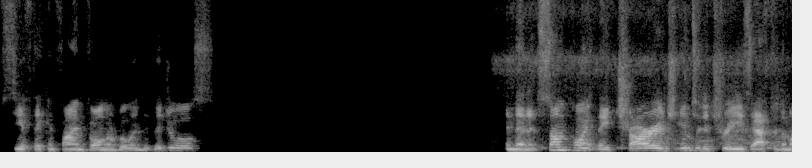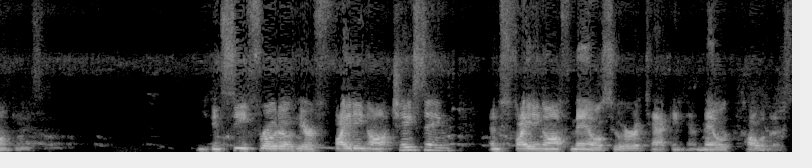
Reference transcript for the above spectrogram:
see if they can find vulnerable individuals. And then at some point they charge into the trees after the monkeys. You can see Frodo here fighting off, chasing and fighting off males who are attacking him, male colobus.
